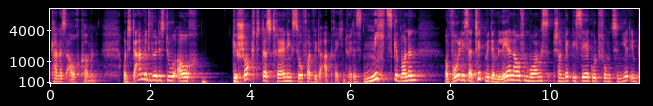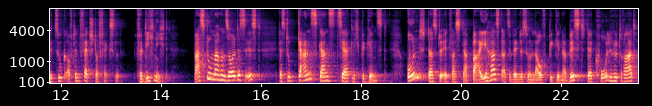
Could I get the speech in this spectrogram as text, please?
kann es auch kommen. Und damit würdest du auch geschockt das Training sofort wieder abbrechen. Du hättest nichts gewonnen, obwohl dieser Tipp mit dem Leerlaufen morgens schon wirklich sehr gut funktioniert in Bezug auf den Fettstoffwechsel. Für dich nicht. Was du machen solltest, ist, dass du ganz, ganz zärtlich beginnst und dass du etwas dabei hast, also wenn du so ein Laufbeginner bist, der Kohlenhydrat,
